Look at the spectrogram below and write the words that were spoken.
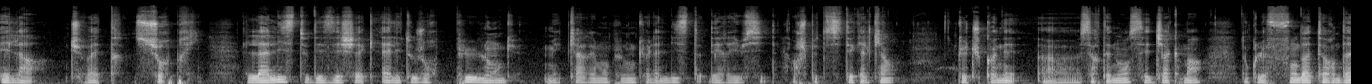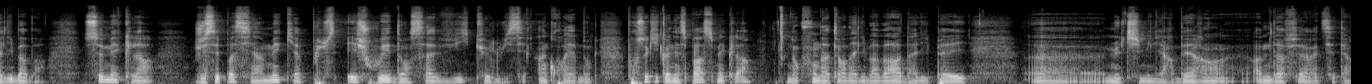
Et là, tu vas être surpris. La liste des échecs, elle est toujours plus longue, mais carrément plus longue que la liste des réussites. Alors je peux te citer quelqu'un que tu connais euh, certainement, c'est Jack Ma, donc le fondateur d'Alibaba. Ce mec-là, je sais pas s'il y a un mec qui a plus échoué dans sa vie que lui. C'est incroyable. Donc, pour ceux qui connaissent pas ce mec-là, donc fondateur d'Alibaba, d'Alipay, euh, multimilliardaire, hein, homme d'affaires, etc.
